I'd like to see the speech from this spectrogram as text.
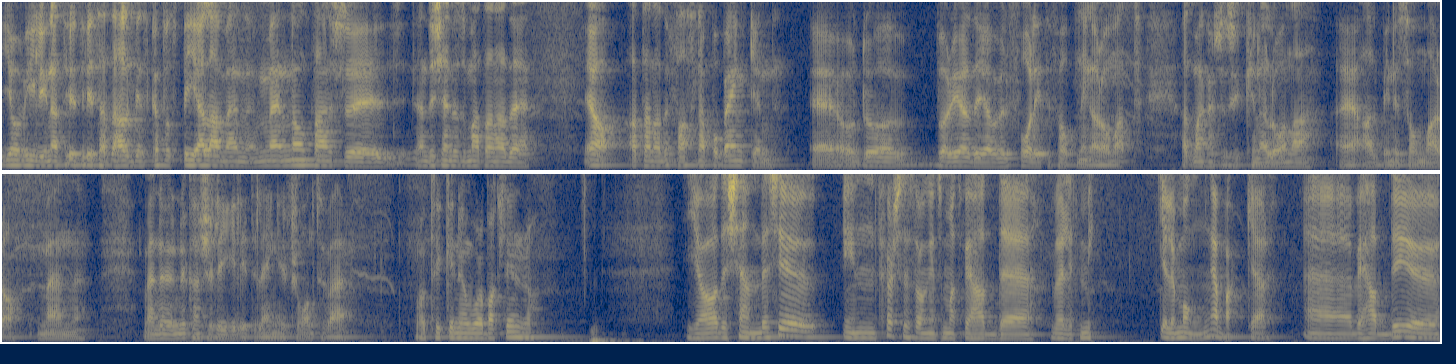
jag vill ju naturligtvis att Albin ska få spela, men, men någonstans... eh, Det kändes som att han hade... Ja, att han hade fastnat på bänken. Eh, Och då började jag väl få lite förhoppningar om att, att man kanske skulle kunna låna eh, Albin i sommar då. Men, men nu, nu kanske det ligger lite längre ifrån tyvärr. Vad tycker ni om våra backlinjer då? Ja, det kändes ju inför säsongen som att vi hade väldigt mycket, eller många backar. Eh, vi hade ju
